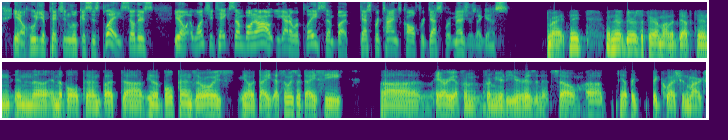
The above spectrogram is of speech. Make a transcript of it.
you know, who do you pitch in Lucas's place? So there's, you know, once you take someone out, you got to replace them. But desperate times call for desperate measures, I guess. Right. They and there, there's a fair amount of depth in in the in the bullpen, but uh, you know bullpens are always you know di- that's always a dicey uh, area from from year to year, isn't it? So, uh, you know, big big question marks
